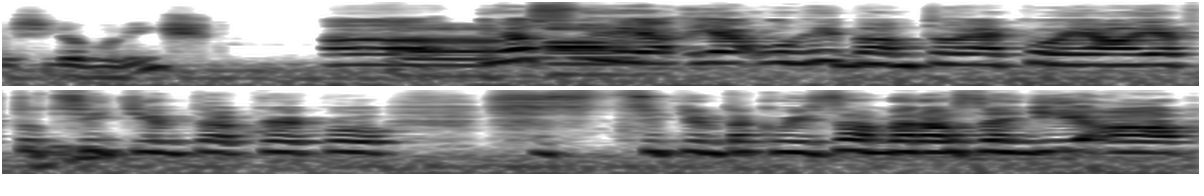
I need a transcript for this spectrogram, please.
jestli dovolíš. Uh, jasně, a- já, já uhybám to, jako já, jak to cítím, tak jako cítím takový zamrazení a,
